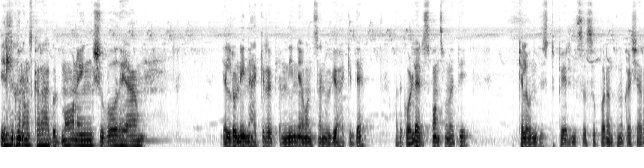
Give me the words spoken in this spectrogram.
ಎಲ್ರಿಗೂ ನಮಸ್ಕಾರ. ಗುಡ್ ಮಾರ್ನಿಂಗ್ ಶುಭೋದಯ. ಎಲ್ಲರೂ ನೀನು ಹಾಕಿರೋ, ನಿನ್ನೆ ಒಂದು ಸಣ್ಣ ವಿಡಿಯೋ ಹಾಕಿದ್ದೆ. ಅದಕ್ಕೆ ಒಳ್ಳೆ ರೆಸ್ಪಾನ್ಸ್ ಬಂದೈತಿ. ಕೆಲವೊಂದಿಷ್ಟು ಪೇರೆಂಟ್ಸ್ ಸೂಪರ್ ಅಂತಲೂ ಕಳಿಸ್ಯಾರ.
